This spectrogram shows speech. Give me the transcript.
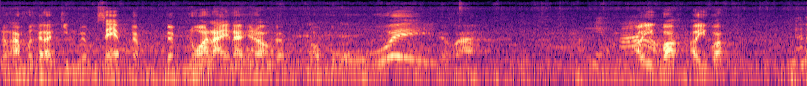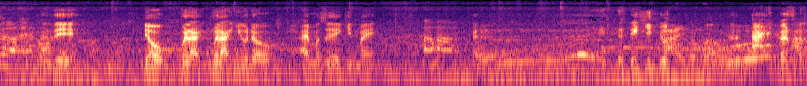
น้องอ้ำเพิ่งกำลังกินแบบแซ่บแบบแบบนัวอะไรนะพี่น้องแบบโอ้โหแบบว่าหิวข้าวเอาอีกบ่เอาอีกบ่ไม่เป็นไรนั่ค่ะนสิ เดี๋ยวเมื่อหลังเมื่อหลังหิวเดี๋ยวไอ้มาซื้อให้กินไหมเออคิวถ่ายกันมาโอ้ไอ้มาสั่ง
